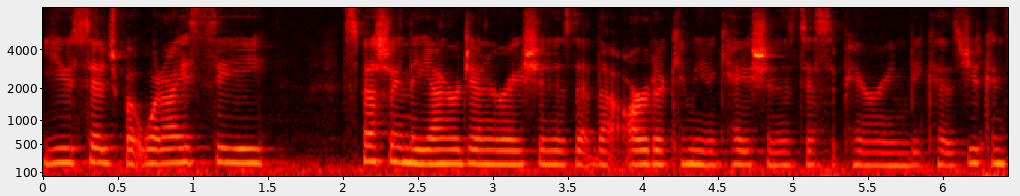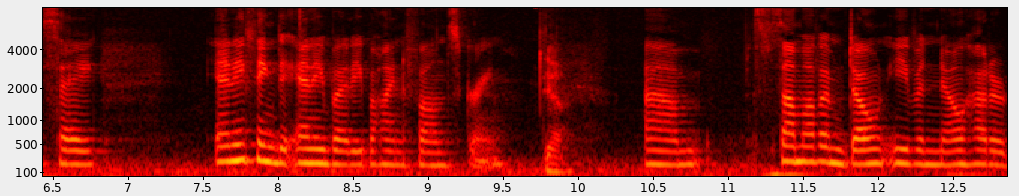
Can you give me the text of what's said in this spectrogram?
usage, but what I see especially in the younger generation, is that the art of communication is disappearing because you can say anything to anybody behind a phone screen. Yeah. Um, some of them don't even know how to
